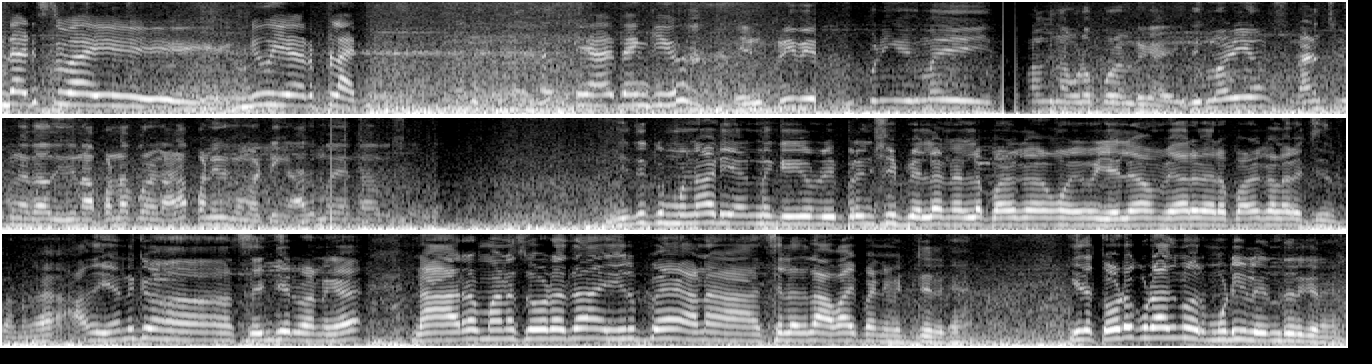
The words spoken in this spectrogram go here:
that is my new year plan. yeah, thank you. in previous இப்போ நீங்கள் இது மாதிரி பழக்கம் நான் விட போகிறேன்றீங்க இதுக்கு முன்னாடியும் நினச்சிருப்பீங்க அதாவது இது நான் பண்ண போகிறேன் ஆனால் பண்ணியிருக்க மாட்டீங்க அது மாதிரி என்ன விஷயம் இதுக்கு முன்னாடி எனக்கு என்னுடைய ஃப்ரெண்ட்ஷிப் எல்லாம் நல்ல பழக்கம் எல்லாம் வேறு வேறு பழக்கம்லாம் வச்சுருப்பானுங்க. அது எனக்கும் செஞ்சிருவானுங்க. நான் அரை மனசோட தான் இருப்பேன். ஆனால் சிலதெல்லாம் அவாய்ட் பண்ணி விட்டுருக்கேன். இதை தொடக்கூடாதுன்னு ஒரு முடிவில் இருந்திருக்கிறேன்.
